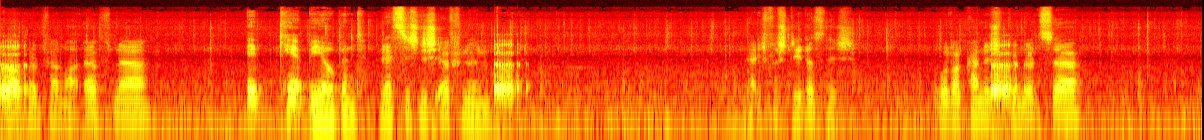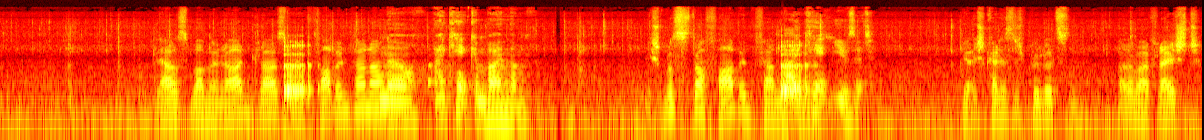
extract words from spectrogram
Farbentferner, öffne. It can't be opened. Lässt sich nicht öffnen. Ja, ich verstehe das nicht. Oder kann ich benutze leeres Marmeladenglas mit Farbentferner? No, I can't combine them. Ich muss doch Farbentferner. I can't use it. Ja, ich kann es nicht benutzen. Warte mal, vielleicht.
